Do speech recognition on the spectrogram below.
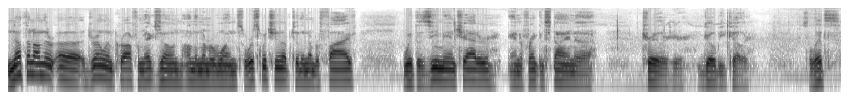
Nothing on the uh, Adrenaline Craw from X Zone on the number one. So we're switching up to the number five with a Z-Man Chatter and a Frankenstein uh, trailer here, Goby color. So let's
